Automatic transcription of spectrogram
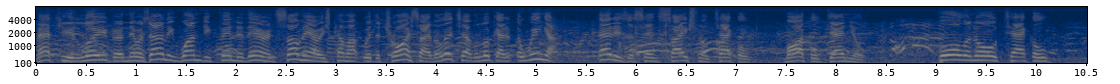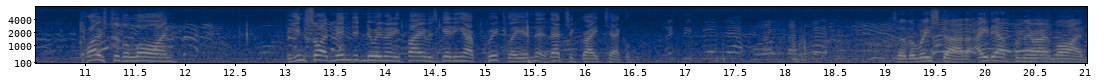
Matthew Lever, and there was only one defender there, and somehow he's come up with the try saver. Let's have a look at it. The winger. That is a sensational tackle, Michael Daniel. Ball and all tackle, close to the line. The inside men didn't do him any favours getting up quickly, and that, that's a great tackle. So the restart, eight out from their own line.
